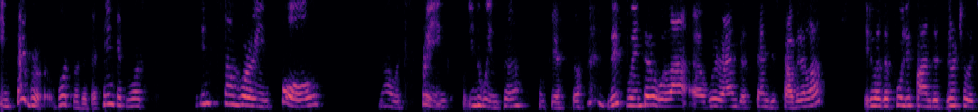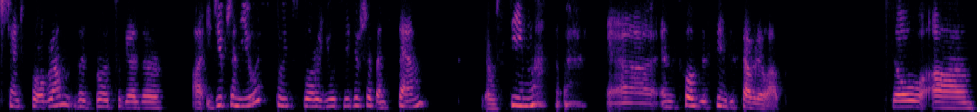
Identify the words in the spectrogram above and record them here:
in February, what was it? I think it was in somewhere in fall. Now it's spring. In winter, okay. So this winter we uh, we ran the STEM Discovery Lab. It was a fully funded virtual exchange program that brought together Egyptian youth to explore youth leadership and STEM or STEAM, uh, and it's called the STEAM Discovery Lab. So um,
